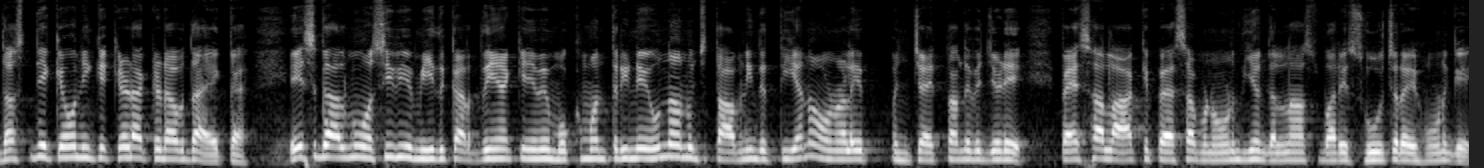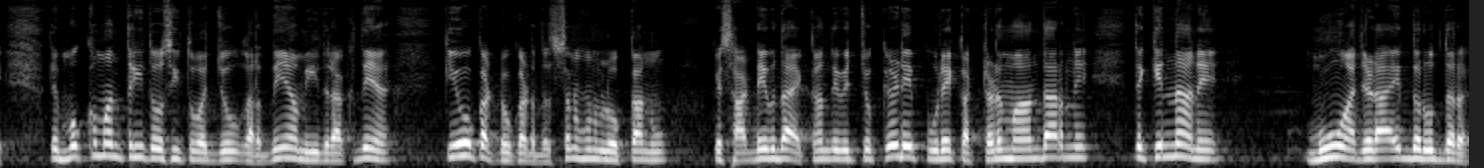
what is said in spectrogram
ਦੱਸਦੇ ਕਿਉਂ ਨਹੀਂ ਕਿ ਕਿਹੜਾ ਕਿਹੜਾ ਵਿਧਾਇਕ ਹੈ? ਇਸ ਗੱਲ ਨੂੰ ਅਸੀਂ ਵੀ ਉਮੀਦ ਕਰਦੇ ਹਾਂ ਕਿ ਜਿਵੇਂ ਮੁੱਖ ਮੰਤਰੀ ਨੇ ਉਹਨਾਂ ਨੂੰ ਚੇਤਾਵਨੀ ਦਿੱਤੀ ਹੈ ਨਾ, ਆਉਣ ਵਾਲੇ ਪੰਚਾਇਤਾਂ ਦੇ ਵਿੱਚ ਜਿਹੜੇ ਪੈਸਾ ਲਾ ਕੇ ਪੈਸਾ ਬਣਾਉਣ ਦੀਆਂ ਗੱਲਾਂ ਇਸ ਬਾਰੇ ਸੋਚ ਰਹੇ ਹੋਣਗੇ। ਤੇ ਮੁੱਖ ਮੰਤਰੀ ਤੋਂ ਅਸੀਂ ਤਵੱਜੋ ਕਰਦੇ ਹਾਂ, ਉਮੀਦ ਰੱਖਦੇ ਹਾਂ ਕਿ ਉਹ ਘੱਟੋ ਘੱਟ ਦੱਸਣ ਹੁਣ ਲੋਕਾਂ ਨੂੰ ਕਿ ਸਾਡੇ ਵਿਧਾਇਕਾਂ ਦੇ ਵਿੱਚੋਂ ਕਿਹੜੇ ਪੂਰੇ ਕੱਟੜ ਇਮਾਨਦਾਰ ਨੇ ਤੇ ਕਿੰਨਾਂ ਨੇ ਮੂੰਹ ਆ ਜਿਹੜਾ ਇੱਧਰ ਉੱਧਰ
